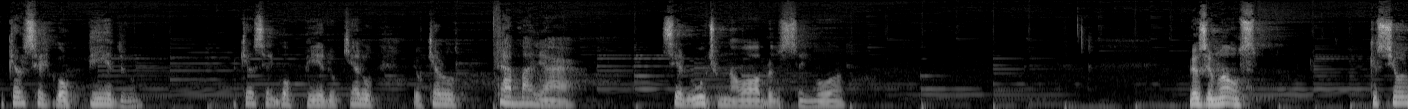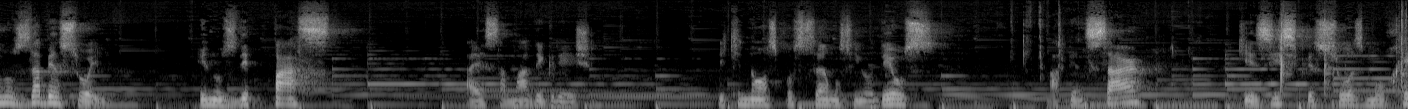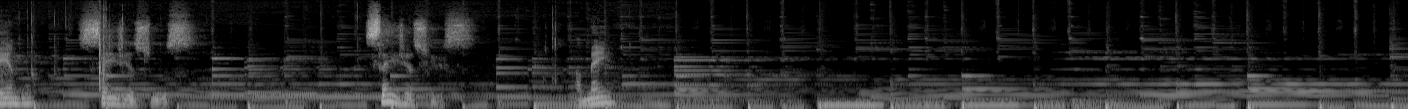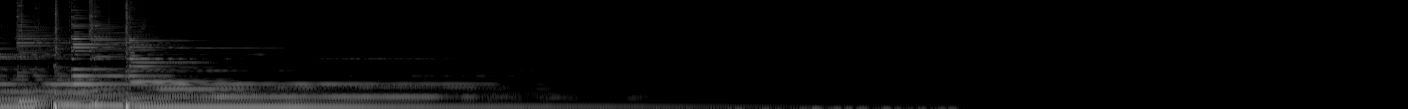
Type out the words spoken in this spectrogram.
eu quero ser igual Pedro. Eu quero ser igual Pedro. Eu quero, eu quero trabalhar, ser útil na obra do Senhor. Meus irmãos, que o Senhor nos abençoe e nos dê paz a essa amada igreja e que nós possamos, Senhor Deus, a pensar que existem pessoas morrendo sem Jesus. sem Jesus. Amém?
